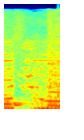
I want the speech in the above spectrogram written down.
Thank you.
